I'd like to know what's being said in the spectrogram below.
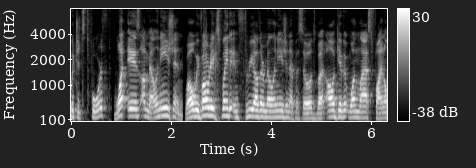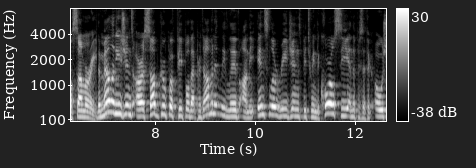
which it's fourth, what is a Melanesian? Well, we've already explained it in three other Melanesian episodes, but I'll give it one last final summary. The Melanesians are a subgroup of people that predominantly live on the insular regions between the Coral Sea and the Pacific Ocean.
